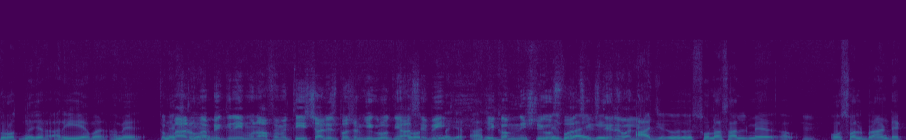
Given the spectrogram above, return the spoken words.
ग्रोथ नज़र आ रही है हमें हमें तो मालूम है बिक्री मुनाफे में तीस चालीस परसेंट की ग्रोथ यहाँ से भी नज़र आ रही ये। कंपनी श्री ओसवाल देने वाली आज सोलह साल में अ, ओसवाल ब्रांड एक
